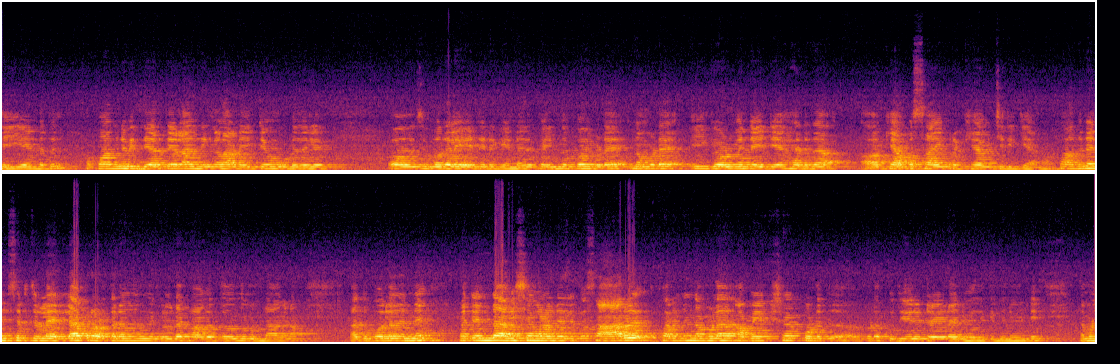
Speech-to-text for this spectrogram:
ചെയ്യേണ്ടത്. അപ്പോൾ അതിന് വിദ്യാർത്ഥികളായ നിങ്ങളാണ് ഏറ്റവും കൂടുതൽ ചുമതല ഏറ്റെടുക്കേണ്ടത്. ഇപ്പം ഇന്നിപ്പോൾ ഇവിടെ നമ്മുടെ ഈ ഗവൺമെന്റ് ഐ ടി ഹരിത ക്യാമ്പസായി പ്രഖ്യാപിച്ചിരിക്കുകയാണ്. അപ്പോൾ അതിനനുസരിച്ചുള്ള എല്ലാ പ്രവർത്തനങ്ങളും നിങ്ങളുടെ ഭാഗത്തു നിന്നും ഉണ്ടാകണം. അതുപോലെ തന്നെ മറ്റെന്ത് ആവശ്യങ്ങളുണ്ടെങ്കിലും ഇപ്പോൾ സാറ് പറഞ്ഞ് നമ്മൾ അപേക്ഷ കൊടുത്ത് ഇവിടെ പുതിയൊരു ട്രേഡ് അനുവദിക്കുന്നതിന് വേണ്ടി നമ്മൾ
